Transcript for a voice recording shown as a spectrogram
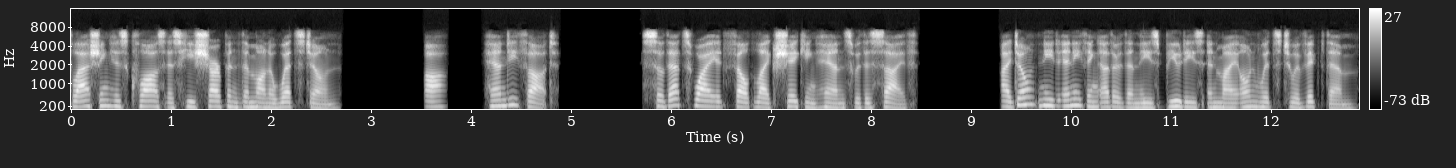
flashing his claws as he sharpened them on a whetstone. Ah, handy thought. So that's why it felt like shaking hands with a scythe. I don't need anything other than these beauties and my own wits to evict them.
